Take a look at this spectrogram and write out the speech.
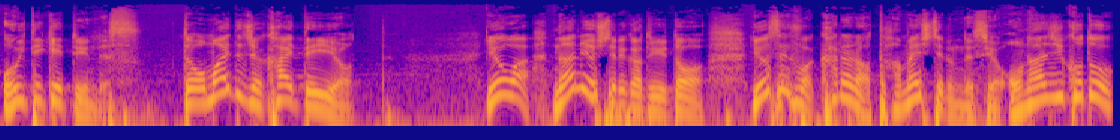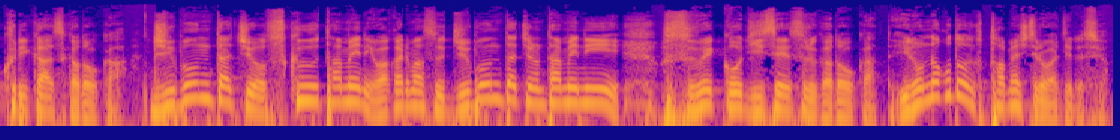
置いてけって言うんです、でお前たちは帰っていいよ。要は何をしているかというと、ヨセフは彼らを試してるんですよ、同じことを繰り返すかどうか、自分たちを救うために、分かります、自分たちのために末っ子を自制するかどうかって、いろんなことを試してるわけですよ。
